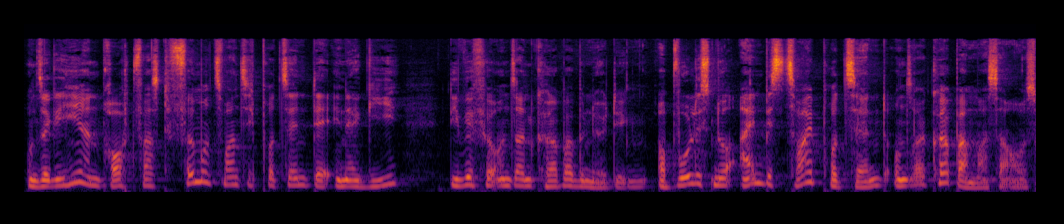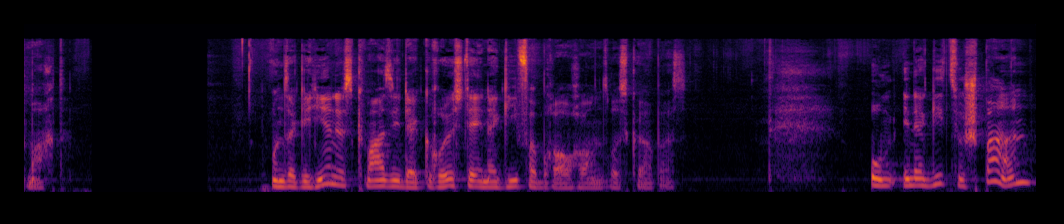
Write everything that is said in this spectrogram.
Unser Gehirn braucht fast 25 Prozent der Energie, die wir für unseren Körper benötigen, obwohl es nur ein bis zwei Prozent unserer Körpermasse ausmacht. Unser Gehirn ist quasi der größte Energieverbraucher unseres Körpers. Um Energie zu sparen,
